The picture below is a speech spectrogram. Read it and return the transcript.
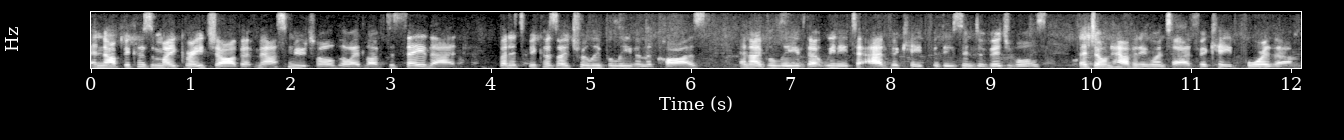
and not because of my great job at Mass Mutual, though I'd love to say that, but it's because I truly believe in the cause, and I believe that we need to advocate for these individuals that don't have anyone to advocate for them.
